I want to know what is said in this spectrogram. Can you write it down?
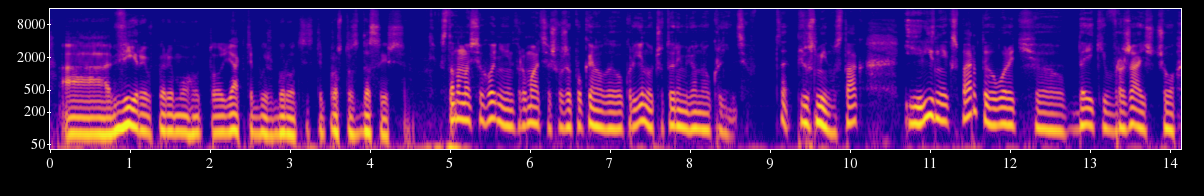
а віри в перемогу, то як ти будеш боротися? Ти просто здасишся. Станом на сьогодні інформація, що вже покинули Україну 4 мільйони українців. Це плюс-мінус, так. І різні експерти говорять, е, деякі вважають, що.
